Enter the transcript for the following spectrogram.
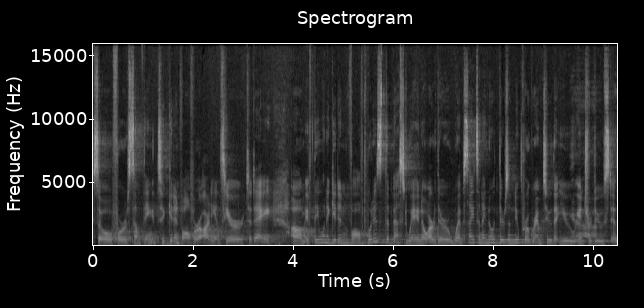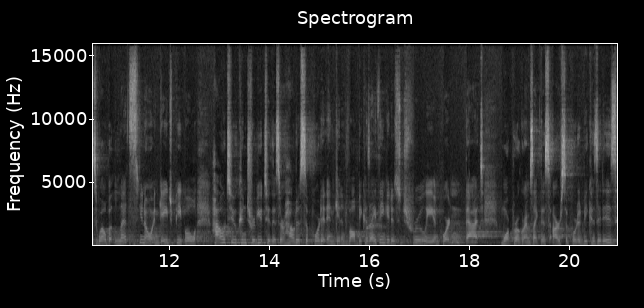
So, for something to get involved, for our audience here today, um, if they want to get involved, what is the best way? I know, are there websites? And I know there's a new program too that you Yeah. introduced as well. But let's, you know, engage people how to contribute to this or how to support it and get involved because I think it is truly important that more programs like this are supported because it is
